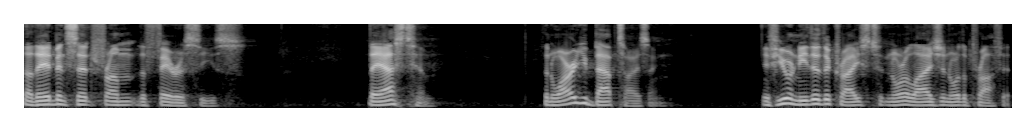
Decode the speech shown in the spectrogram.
Now they had been sent from the Pharisees. They asked him, Then why are you baptizing? If you are neither the Christ, nor Elijah, nor the prophet.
